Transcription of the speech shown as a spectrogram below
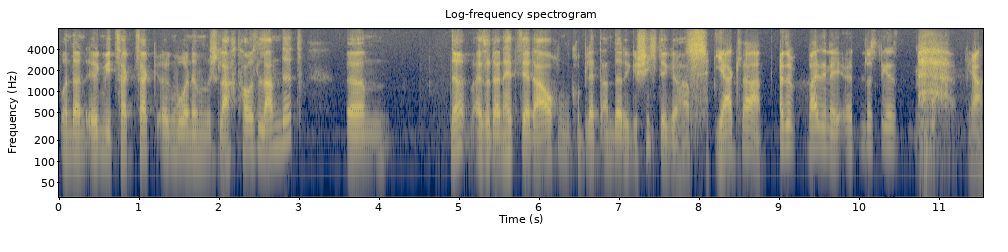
und dann irgendwie zack, zack irgendwo in einem Schlachthaus landet ähm, ne? Also dann hättest du ja da auch eine komplett andere Geschichte gehabt. Ja, klar. Also, weiß ich nicht, äh, lustiges, ja.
